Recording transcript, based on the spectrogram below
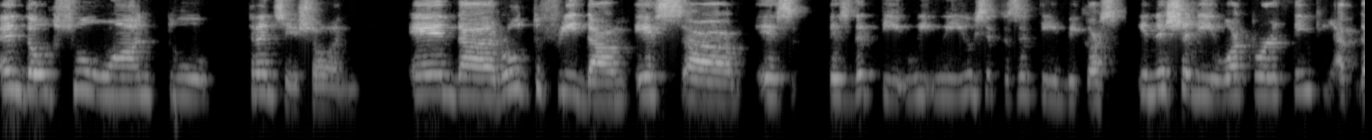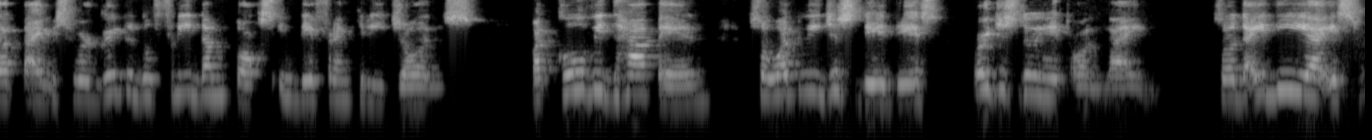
and those who want to transition and uh, road to freedom is uh, is is the team. We, we use it as a team because initially what we're thinking at that time is we're going to do freedom talks in different regions. But COVID happened. So what we just did is we're just doing it online. So the idea is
